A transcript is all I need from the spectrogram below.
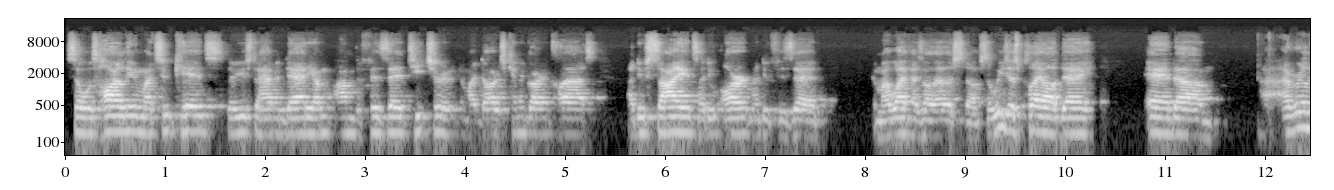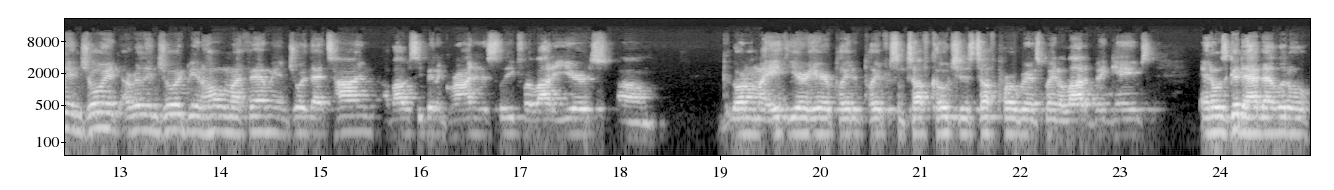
So it was hard leaving my two kids. They're used to having daddy. I'm, I'm the phys ed teacher in my daughter's kindergarten class. I do science, I do art, and I do phys ed. And my wife has all the other stuff. So we just play all day. And um, I really enjoyed I really enjoyed being home with my family, enjoyed that time. I've obviously been a grind in this league for a lot of years. Um, going on my eighth year here, played played for some tough coaches, tough programs, playing a lot of big games. And it was good to have that little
